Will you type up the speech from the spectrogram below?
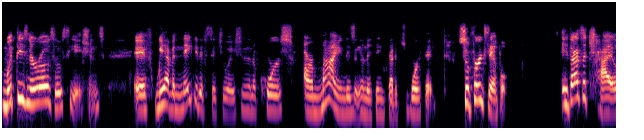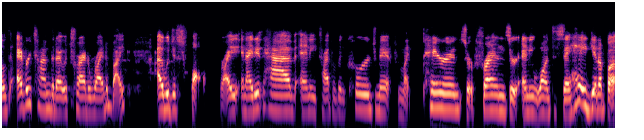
with these neuro associations, if we have a negative situation, then of course our mind isn't going to think that it's worth it. So, for example, if as a child, every time that I would try to ride a bike, I would just fall, right? And I didn't have any type of encouragement from like parents or friends or anyone to say, "Hey, get up, uh,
